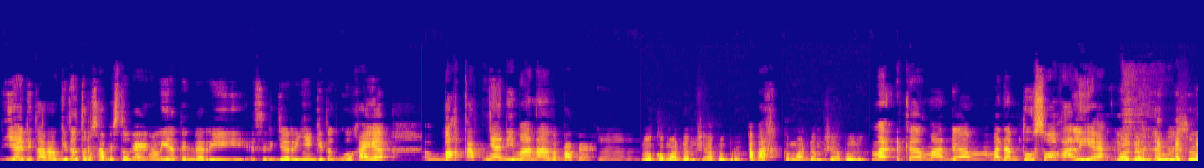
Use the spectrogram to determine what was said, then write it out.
ya ditaruh gitu terus habis itu kayak ngeliatin dari sidik jarinya gitu gue kayak bakatnya di mana tepatnya. Hmm. Lo ke madam siapa bro? Apa? Ke madam siapa lu? Ma- ke Madam Madam Tuso kali ya. Madam Tuso.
